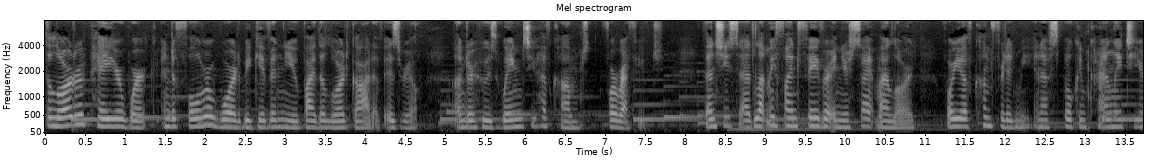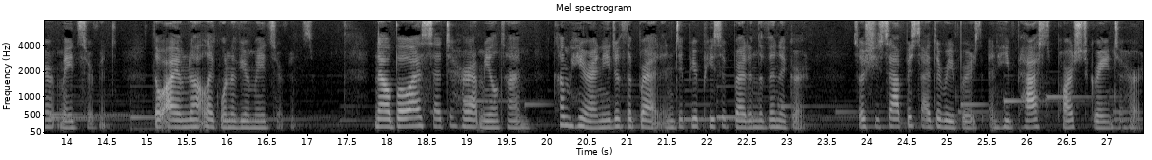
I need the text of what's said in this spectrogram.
The Lord repay your work, and a full reward be given you by the Lord God of Israel, under whose wings you have come for refuge. Then she said, Let me find favor in your sight, my Lord, for you have comforted me, and have spoken kindly to your maidservant, though I am not like one of your maidservants. Now Boaz said to her at mealtime, Come here and eat of the bread, and dip your piece of bread in the vinegar. So she sat beside the reapers, and he passed parched grain to her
